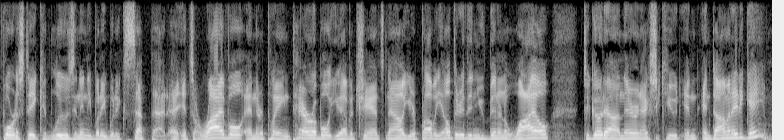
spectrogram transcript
Florida State could lose and anybody would accept that. Uh, It's a rival and they're playing terrible. You have a chance now. You're probably healthier than you've been in a while to go down there and execute and, and dominate a game.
